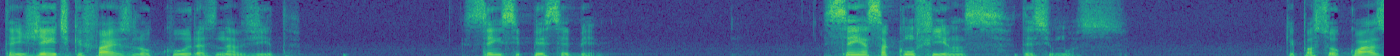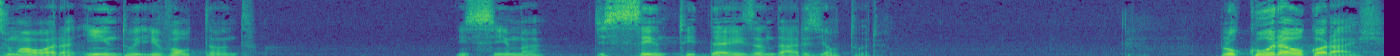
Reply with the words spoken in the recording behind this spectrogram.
Tem gente que faz loucuras na vida, sem se perceber, sem essa confiança desse moço, que passou quase uma hora indo e voltando em cima de 110 andares de altura. Loucura ou coragem?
